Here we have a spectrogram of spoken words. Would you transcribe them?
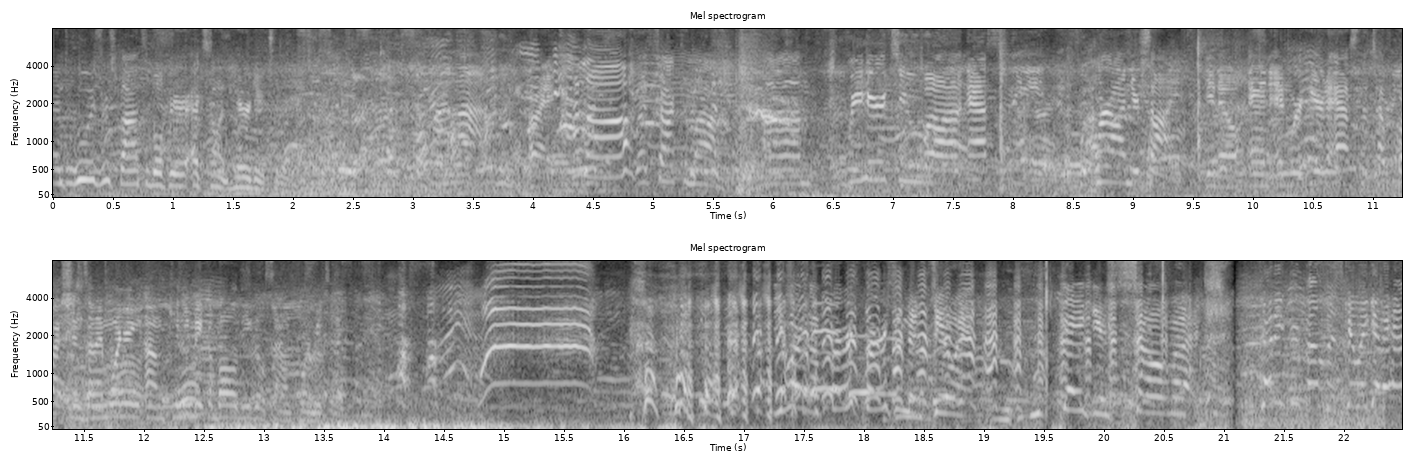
And who is responsible for your excellent hairdo today? We're here to uh, ask the, we're on your side, you know, and, and we're here to ask the tough questions. And I'm wondering, um, can you make a bald eagle sound for me today? you are the first person to do it. Thank you so much. Cutting Elvis, can we get a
